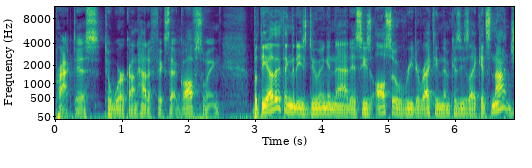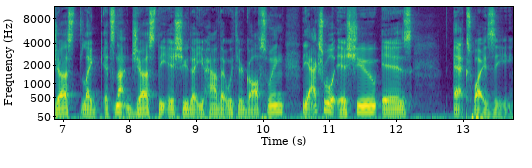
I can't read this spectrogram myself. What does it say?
practice to work on how to fix that golf swing. But the other thing that he's doing in that is he's also redirecting them because he's like it's not just like it's not just the issue that you have that with your golf swing. The actual issue is XYZ.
